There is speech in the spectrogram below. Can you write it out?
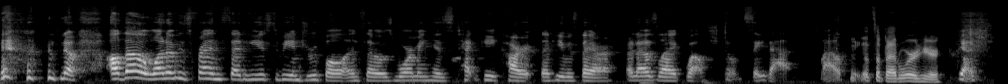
no, although one of his friends said he used to be in Drupal, and so it was warming his tech geek heart that he was there. And I was like, "Well, sh- don't say that loudly." That's a bad word here. Yeah. sh-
